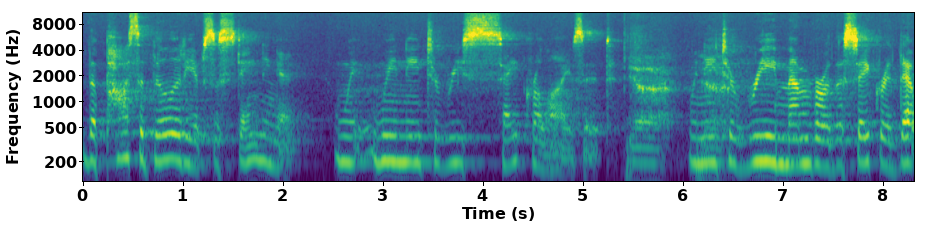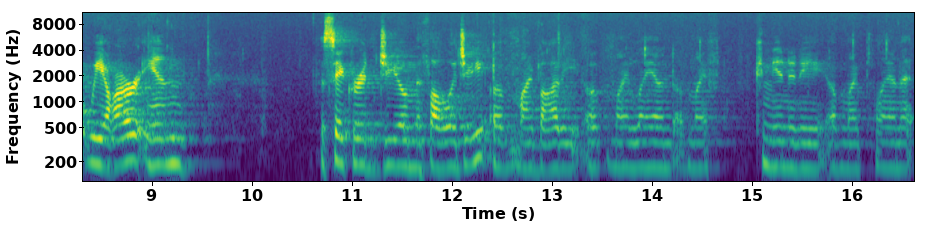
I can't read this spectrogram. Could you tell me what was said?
the possibility of sustaining it, we, we need to resacralize it. Yeah. We yeah. need to remember the sacred that we are in the sacred geomythology of my body, of my land, of my community, of my planet.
